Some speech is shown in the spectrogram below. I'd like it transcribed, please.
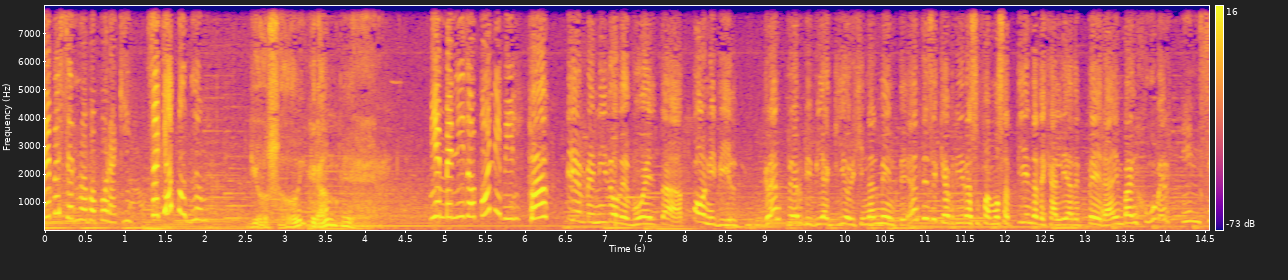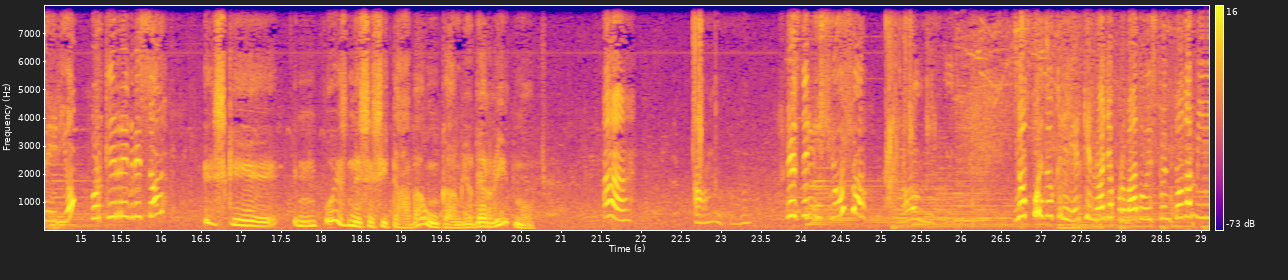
Debe ser nuevo por aquí. Soy Apple Bloom. Yo soy Gramper. Bienvenido a Ponyville. ¡Ah! Bienvenido de vuelta a Ponyville. Grand Per vivía aquí originalmente, antes de que abriera su famosa tienda de jalea de pera en Vancouver. ¿En serio? ¿Por qué regresó? Es que, mm, pues necesitaba un cambio de ritmo. Ah. Ah, ¡Es delicioso! No, no puedo creer que no haya probado esto en toda mi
